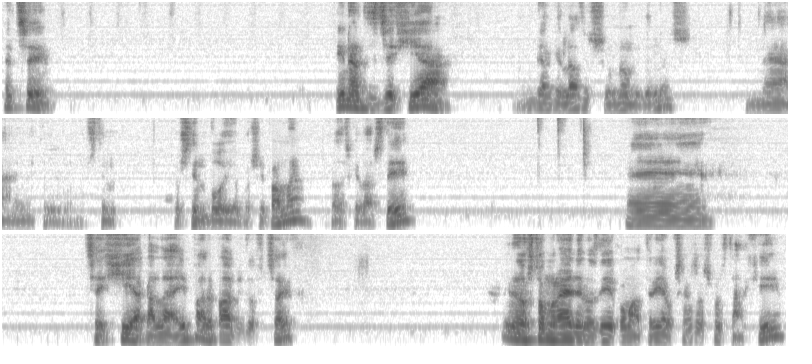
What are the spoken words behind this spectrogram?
Έτσι. Είναι από την Τσεχία. Δεν κάνω και λάθος, συγγνώμη κιόλας. Ναι, είναι το, στην, το Steam Boy όπως είπαμε, κατασκευαστή. Ε, Τσεχία καλά είπα, Republic of Czech. Είναι το Storm Rider 2,3 που ξέχασα να σου πω στην αρχή.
